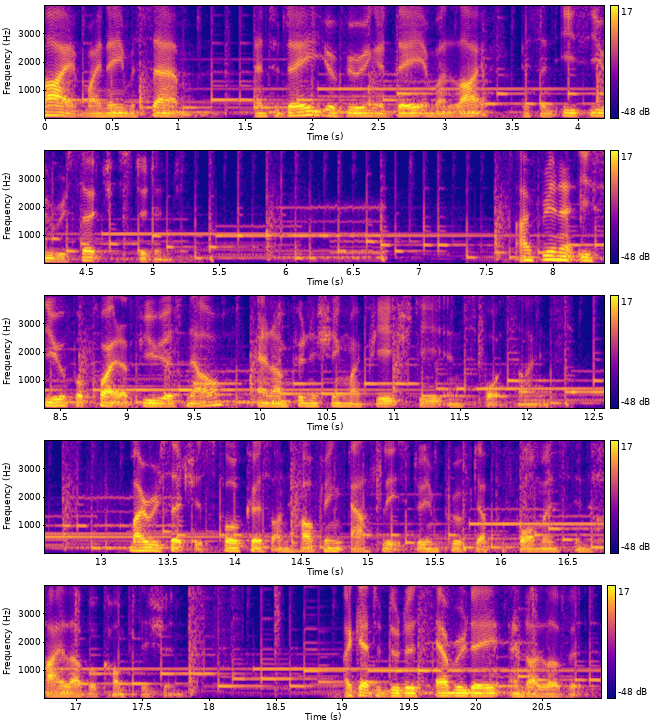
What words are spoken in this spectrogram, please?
Hi, my name is Sam, and today you're viewing a day in my life as an ECU research student. I've been at ECU for quite a few years now, and I'm finishing my PhD in sports science. My research is focused on helping athletes to improve their performance in high-level competition. I get to do this every day and I love it.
